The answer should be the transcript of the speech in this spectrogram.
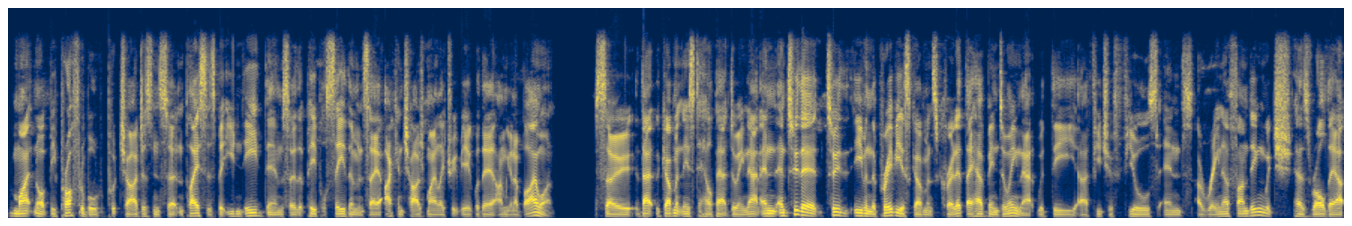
might not be profitable to put chargers in certain places, but you need them so that people see them and say, I can charge my electric vehicle there, I'm going to buy one so that the government needs to help out doing that. And and to their to even the previous government's credit, they have been doing that with the uh, future fuels and ARENA funding, which has rolled out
